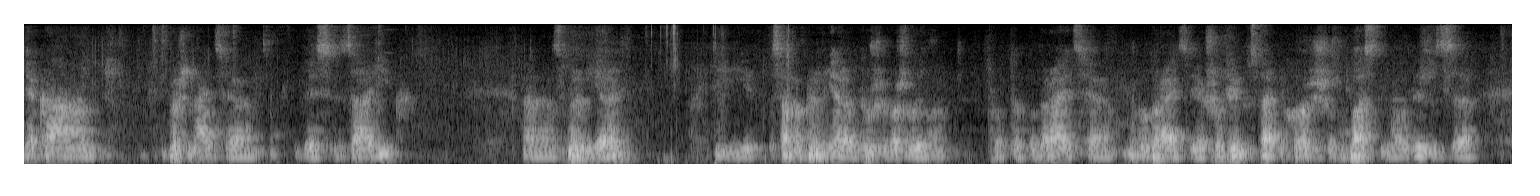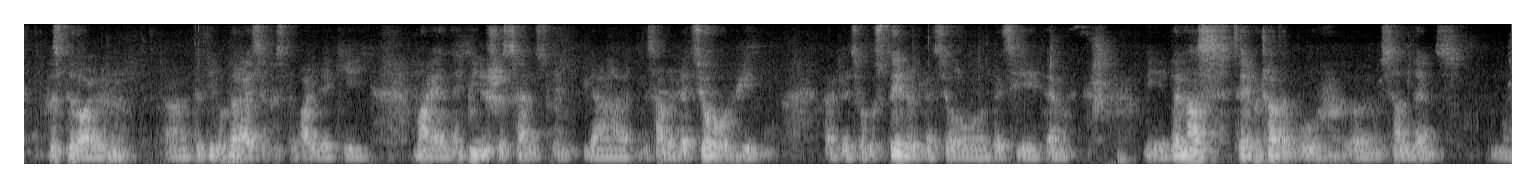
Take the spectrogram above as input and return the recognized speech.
яка починається десь за рік е, з прем'єри. І саме прем'єра дуже важлива. Тобто вибирається, вибирається, якщо фільм достатньо хороший, щоб попасти на один з фестивалів, тоді вибирається фестиваль, який має найбільше сенсу для саме для цього фільму, для цього стилю, для цього для цієї теми. І для нас цей початок був е, Sundance. Ми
